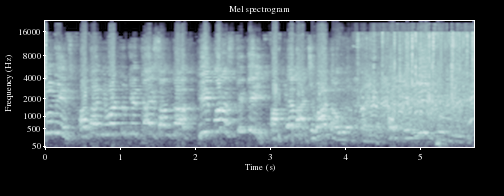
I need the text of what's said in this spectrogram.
तुम्हीच आता निवडणुकीत काय सांगता? ही परिस्थिती आपल्याला अजिबात आवडत नाही.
